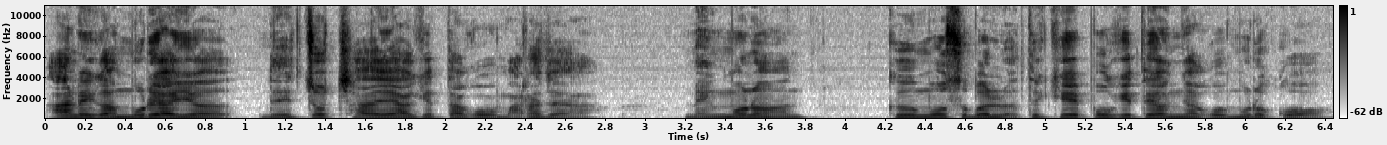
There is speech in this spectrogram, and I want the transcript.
아내가 무례하여 내쫓아야겠다고 말하자 맹모는 그 모습을 어떻게 보게 되었냐고 물었고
